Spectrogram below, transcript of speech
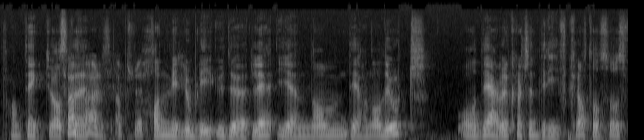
For Han tenkte jo at eh, ja, absolutt. han ville jo bli udødelig gjennom det han hadde gjort. Og det er vel kanskje en drivkraft også hos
